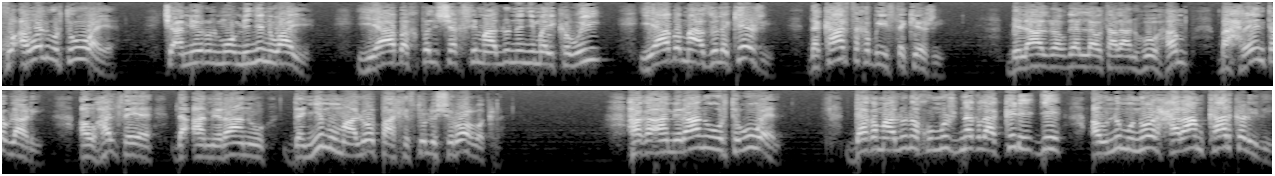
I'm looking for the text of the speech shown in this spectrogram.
خو اول ورته ووایه چې امیرالمؤمنین وایي، یا به خپل شخصي مالونه نیمايي کوئ یا به معزوله کېږئ، د کار څخه به ایسته کېږئ. بلال رضی الله تعالی عنه هم بحرین ته ولاړ او هلته یې د آمرانو د نیمو مالو په اخیستلو شروع وکړه. هغه آمرانو ورته وویل، دغه مالونه خو موږ نه غلا کړي دي او نه مو نور حرام کار کړی دی،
